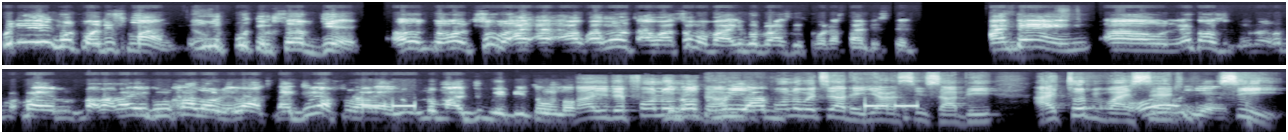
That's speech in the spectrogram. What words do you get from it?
We didn't vote for this man. No. He put himself there. So I, I, I want our some of our Igbo brothers to understand this thing. And then uh, let us my relax. Nigeria fúnra rẹ̀ ló máa júwe ibi tó ń lọ. Now you dey follow me now. You have... follow wetin I dey yarn since Abi. I told people I said, oh, yeah. see,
